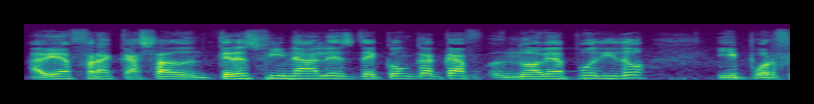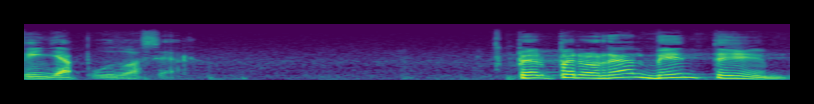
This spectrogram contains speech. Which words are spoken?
había fracasado en tres finales de CONCACAF, no había podido y por fin ya pudo hacerlo. Pero, pero realmente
